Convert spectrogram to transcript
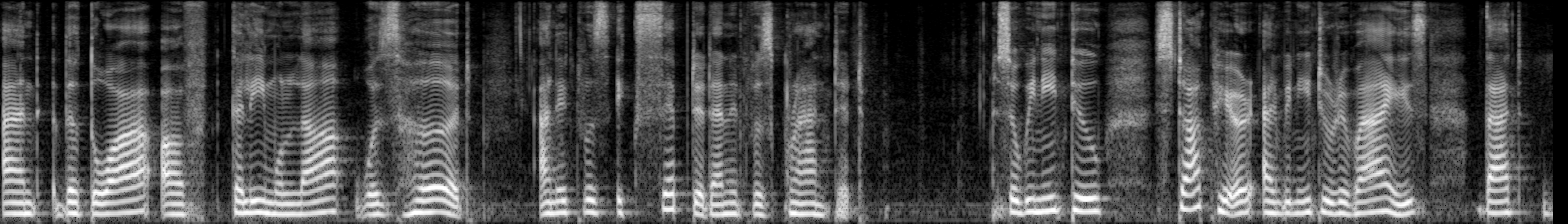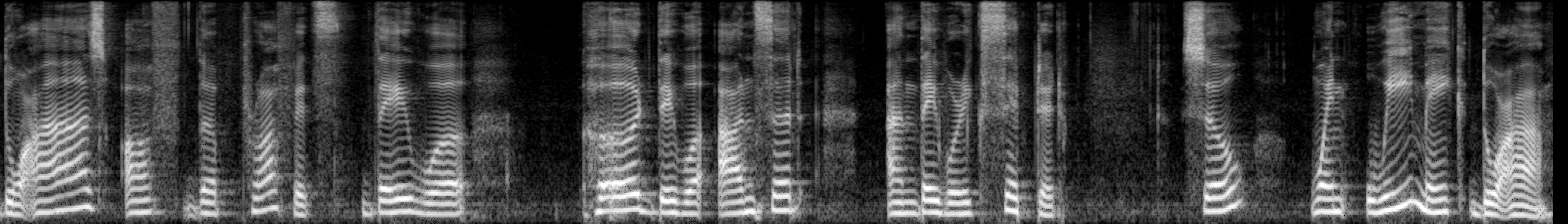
and the dua of Kalimullah was heard, and it was accepted and it was granted. So we need to stop here and we need to revise that du'as of the prophets they were heard, they were answered, and they were accepted. So when we make dua,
